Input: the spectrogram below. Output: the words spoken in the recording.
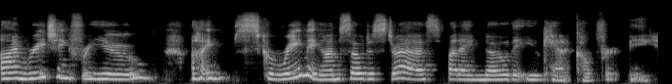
I'm reaching for you. I'm screaming. I'm so distressed, but I know that you can't comfort me.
